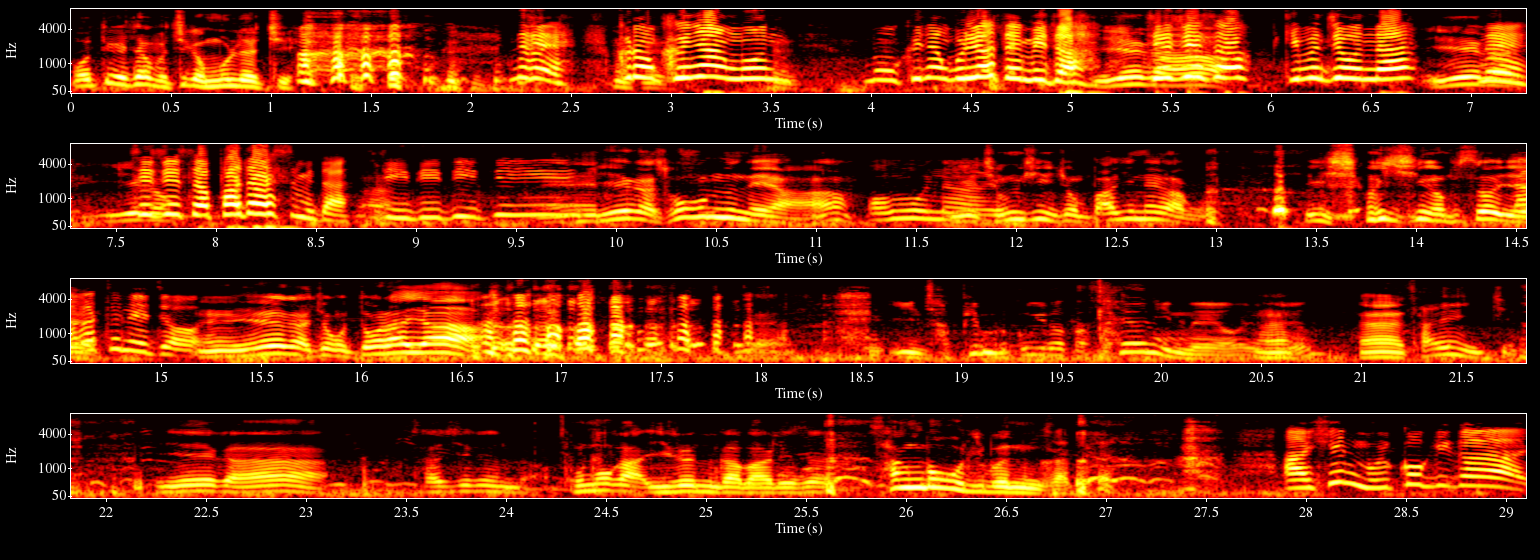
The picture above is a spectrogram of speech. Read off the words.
어떻게 잡아? 지가 물렸지. 네, 그럼 그냥 문, 뭐 그냥 물렸답니다. 얘가- 제주에서 기분 좋은 날, 얘가- 네, 얘가- 아. 제주에서 바다 왔습니다. 디디디디. 얘가 소금 넣는 애야. 어머나, 이게 정신이 좀 빠진 애라고. 이게 정신이 없어 얘. 나 같은 애죠. 예, 얘가 좀 또라이야. 이 잡힌 물고기랑 다 사연이 있네요. 예, 여기는. 예, 사연 있지. 얘가 사실은 부모가 이런가 봐 그래서 상복을 입었는 것 같아. 아 흰 물고기가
